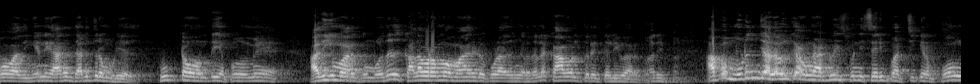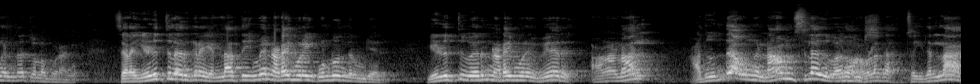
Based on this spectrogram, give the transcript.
போகாதீங்கன்னு யாரும் தடுத்துட முடியாது. கூட்டம் வந்து எப்போவுமே அதிகமாக இருக்கும்போது கலவரமாக மாறிடக்கூடாதுங்கிறதுல காவல்துறை தெளிவாக இருக்கும். அப்போ முடிஞ்ச அளவுக்கு அவங்க அட்வைஸ் பண்ணி சரிப்பா சீக்கிரம் போங்கன்னு தான் சொல்ல போகிறாங்க சில எழுத்தில் இருக்கிற எல்லாத்தையுமே நடைமுறை கொண்டு வந்துட முடியாது. எழுத்து வேறு நடைமுறை வேறு. ஆனால் அது வந்து அவங்க நாம்ஸில் அது வரும் அவ்வளோதான் ஸோ இதெல்லாம்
